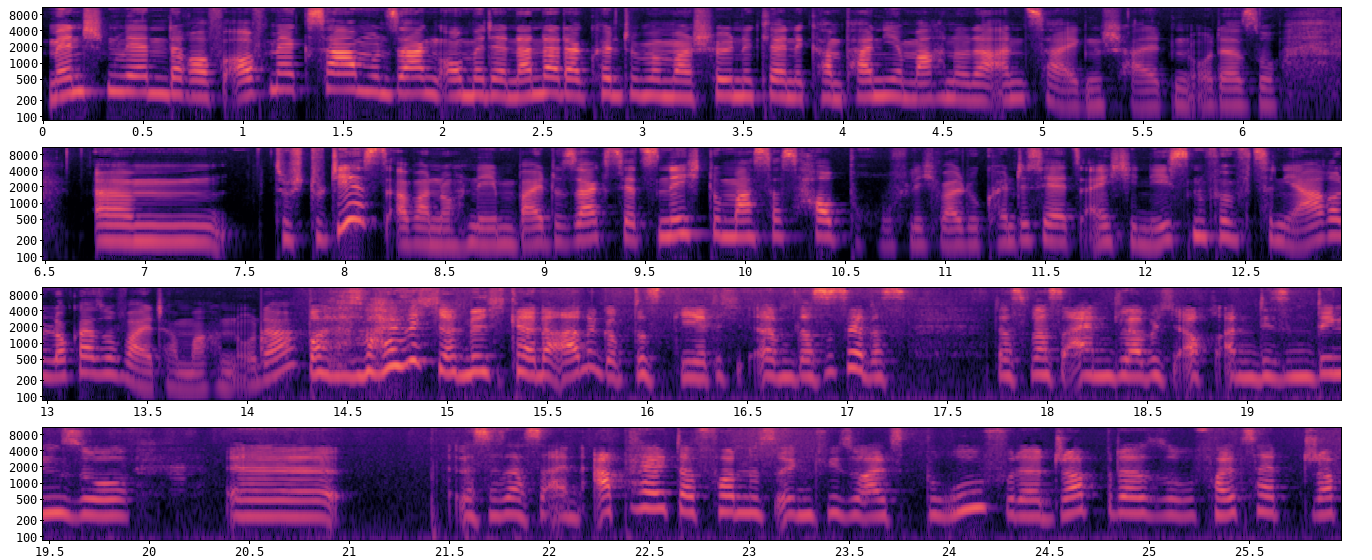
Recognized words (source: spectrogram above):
Menschen werden darauf aufmerksam und sagen, oh, miteinander, da könnte man mal schöne kleine Kampagne machen oder Anzeigen schalten oder so. Ähm, Du studierst aber noch nebenbei. Du sagst jetzt nicht, du machst das hauptberuflich, weil du könntest ja jetzt eigentlich die nächsten 15 Jahre locker so weitermachen, oder? Boah, das weiß ich ja nicht. Keine Ahnung, ob das geht. Ich, ähm, das ist ja das, das was einen, glaube ich, auch an diesem Ding so, äh, dass das einen abhält davon, es irgendwie so als Beruf oder Job oder so Vollzeitjob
